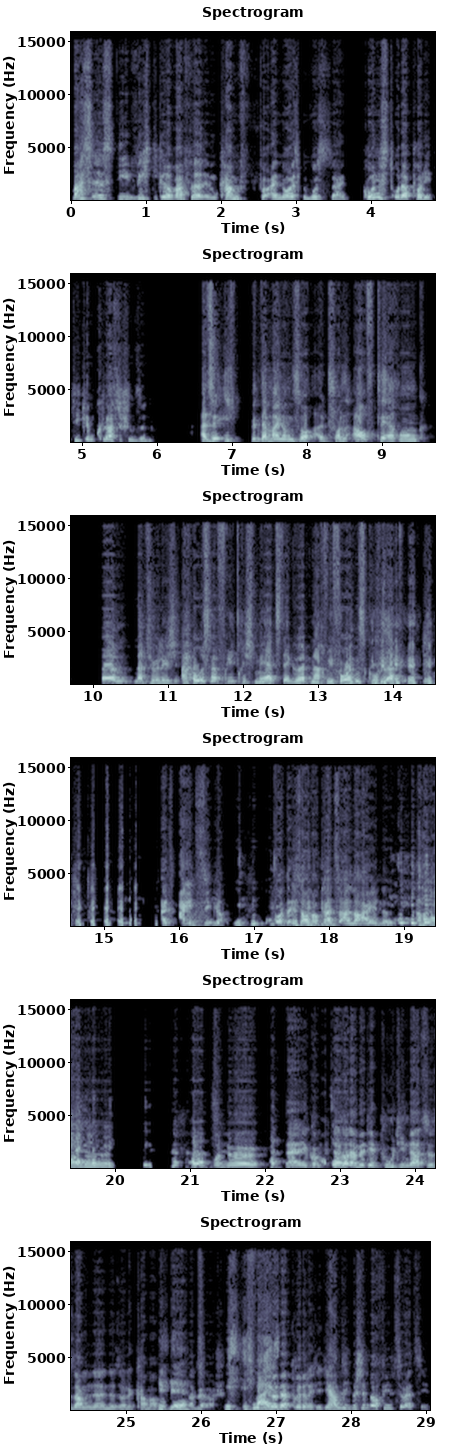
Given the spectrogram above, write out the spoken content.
was ist die wichtigere Waffe im Kampf für ein neues Bewusstsein? Kunst oder Politik im klassischen Sinn? Also ich bin der Meinung, so äh, schon Aufklärung, ähm, natürlich außer Friedrich Merz, der gehört nach wie vor ins Gulag. Als einziger. Gott, der ist auch noch ganz alleine. Oh nö. Oh nö. Nein, kommt, also, soll er mit dem Putin da zusammen eine, so eine Kammer machen. Ich, ich weiß. der Friedrich. Die haben sich bestimmt auch viel zu erzählen.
